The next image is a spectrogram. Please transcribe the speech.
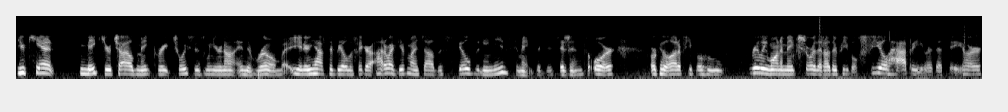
you can't make your child make great choices when you're not in the room. You know, you have to be able to figure out how do I give my child the skills that he needs to make the decisions, or, or with a lot of people who really want to make sure that other people feel happy or that they are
